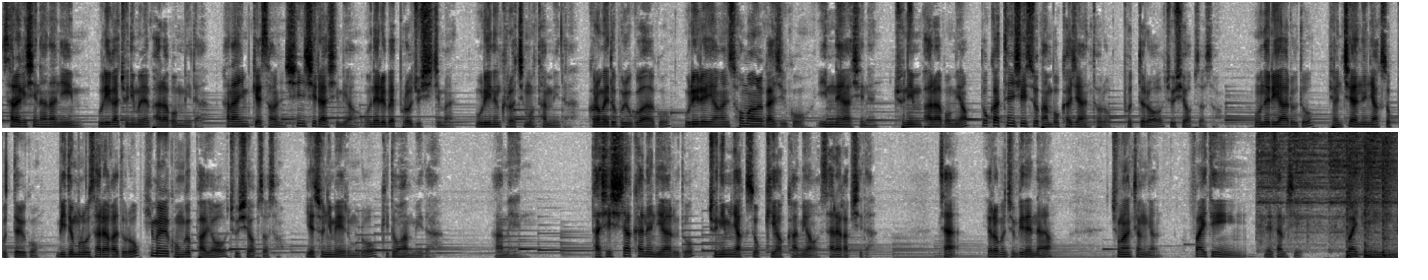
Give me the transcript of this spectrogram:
살아계신 하나님, 우리가 주님을 바라봅니다. 하나님께선 신실하시며 은혜를 베풀어 주시지만 우리는 그렇지 못합니다. 그럼에도 불구하고 우리를 향한 소망을 가지고 인내하시는 주님 바라보며 똑같은 실수 반복하지 않도록 붙들어 주시옵소서. 오늘 이 하루도 변치 않는 약속 붙들고 믿음으로 살아가도록 힘을 공급하여 주시옵소서. 예수님의 이름으로 기도합니다. 아멘. 다시 시작하는 이 하루도 주님 약속 기억하며 살아갑시다. 자, 여러분 준비됐나요? 중앙청년 파이팅 내삼시 파이팅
